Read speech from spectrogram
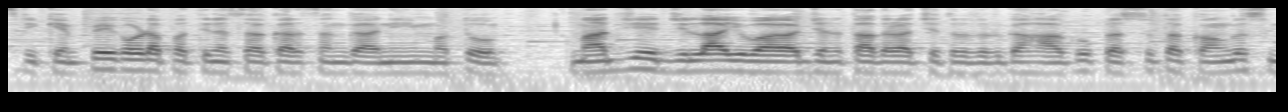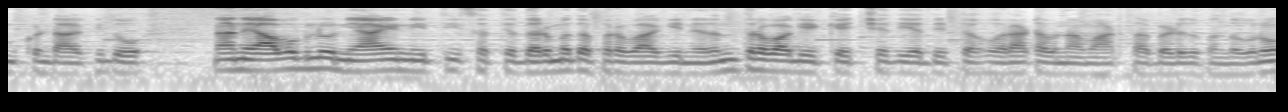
ಶ್ರೀ ಕೆಂಪೇಗೌಡ ಪತ್ತಿನ ಸಹಕಾರ ಸಂಘನಿ ಮತ್ತು ಮಾಜಿ ಜಿಲ್ಲಾ ಯುವ ಜನತಾದಳ ಚಿತ್ರದುರ್ಗ ಹಾಗೂ ಪ್ರಸ್ತುತ ಕಾಂಗ್ರೆಸ್ ಮುಖಂಡ ಆಗಿದ್ದು, ನಾನು ಯಾವಾಗಲೂ ನ್ಯಾಯ, ನೀತಿ, ಸತ್ಯ, ಧರ್ಮದ ಪರವಾಗಿ ನಿರಂತರವಾಗಿ ಕೆಚ್ಚೆದೆಯ ದಿಟ್ಟ ಹೋರಾಟವನ್ನು ಮಾಡ್ತಾ ಬೆಳೆದು ಬಂದವನು.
